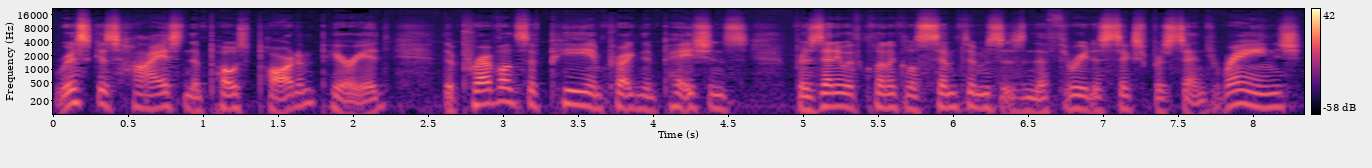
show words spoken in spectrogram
Risk is highest in the postpartum period. The prevalence of PE in pregnant patients presenting with clinical symptoms is in the 3 to 6% range.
